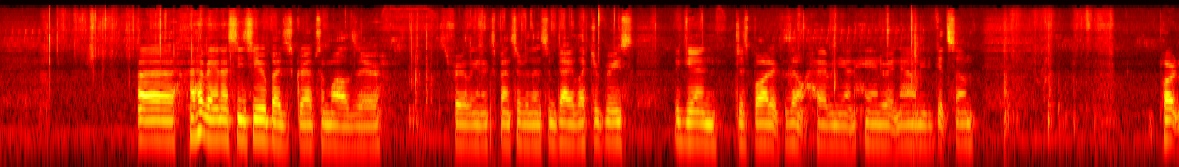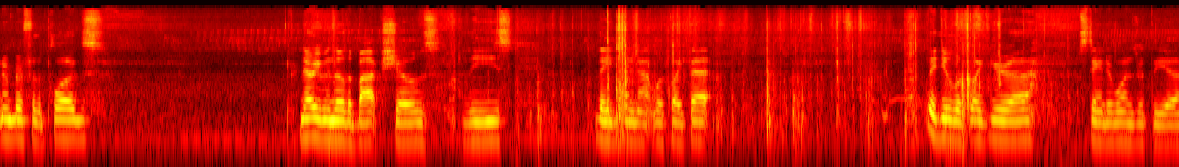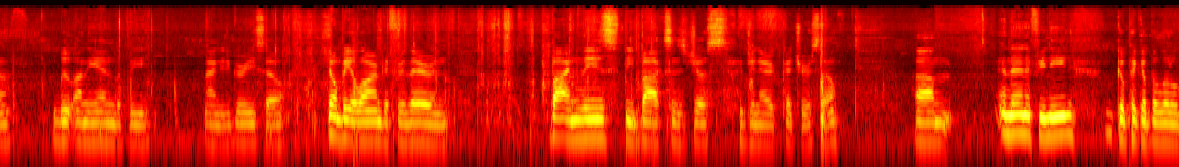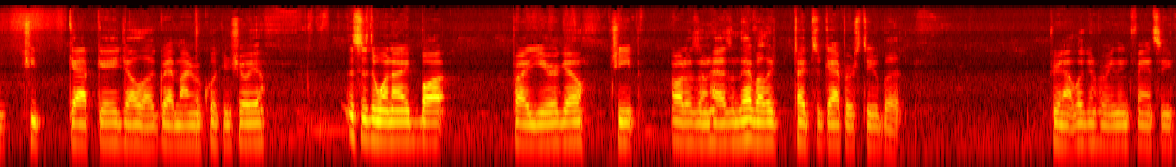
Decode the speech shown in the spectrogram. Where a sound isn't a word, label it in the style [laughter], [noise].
Uh, I have anti-seize here, but I just grabbed some while I was there. It's fairly inexpensive. And then some dielectric grease. Again, just bought it because I don't have any on hand right now. I need to get some. Part number for the plugs now, even though the box shows these, they do not look like that. They do look like your uh, standard ones with the uh, boot on the end with the 90 degrees. So don't be alarmed if you're there and buying these. The box is just a generic picture. So, um, and then if you need, go pick up a little cheap gap gauge. I'll uh, grab mine real quick and show you. This is the one I bought probably a year ago. Cheap. AutoZone has them. They have other types of gappers too, but if you're not looking for anything fancy, you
